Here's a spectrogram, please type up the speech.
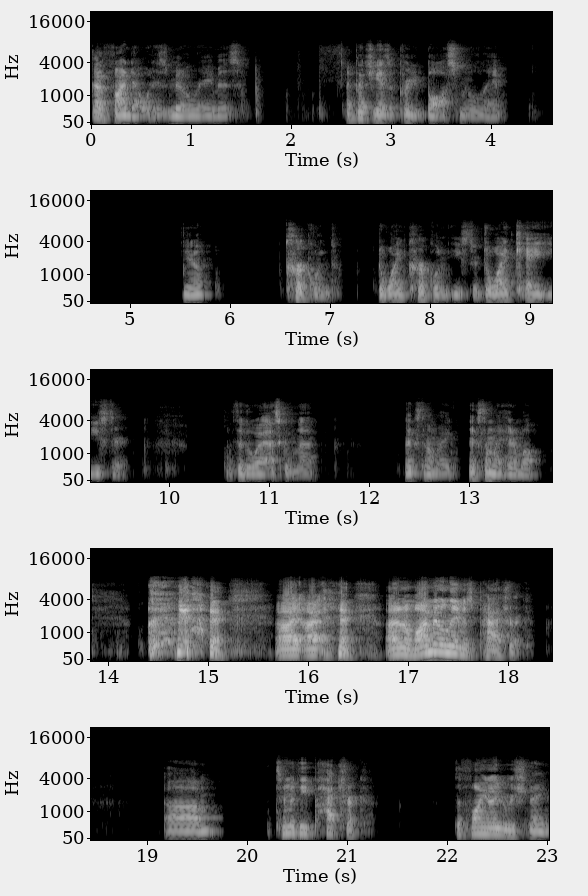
Gotta find out what his middle name is. I bet he has a pretty boss middle name. You know? Kirkland. Dwight Kirkland Easter. Dwight K. Easter. I have to go ask him that next time I next time I hit him up. I I I don't know. My middle name is Patrick. Um, Timothy Patrick. The fine Irish name.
